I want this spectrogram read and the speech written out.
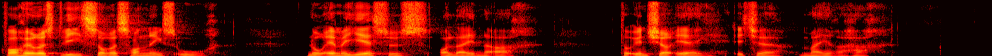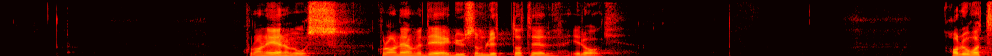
Hva høres visere sanningsord når jeg med Jesus alene er? Da ønsker jeg ikke meire her. Hvordan er det med oss? Hvordan er det med deg, du som lytter til i dag? Har du hatt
